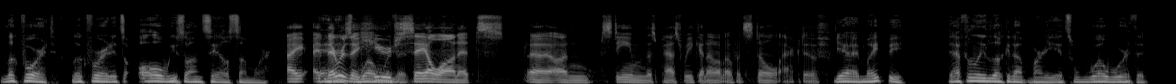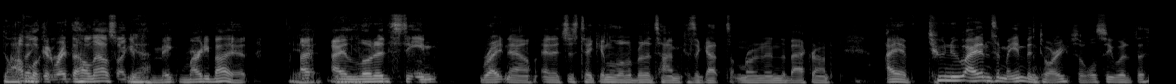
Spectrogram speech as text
look for it look for it it's always on sale somewhere I, I And there was a it's well huge sale on it uh, on Steam this past weekend. I don't know if it's still active. yeah it might be definitely look it up marty it's well worth it don't I'm think looking right the hell now so I can Yeah. make Marty buy it. yeah, I, I loaded Steam right now, and it's just taking a little bit of time because I got something running in the background. I have two new items in my inventory, so we'll see what the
